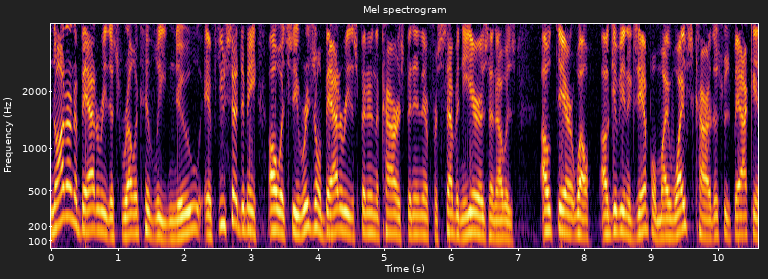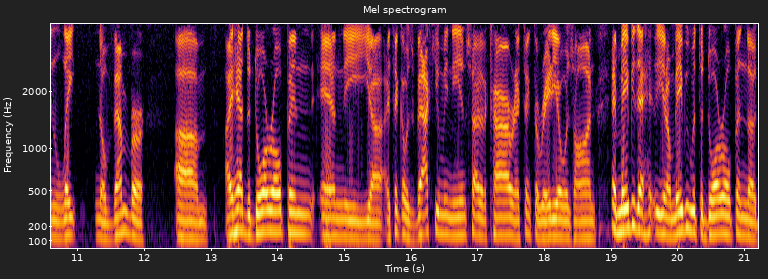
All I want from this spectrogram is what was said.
not on a battery that's relatively new. If you said to me, "Oh, it's the original battery that's been in the car. It's been in there for seven years," and I was out there. Well, I'll give you an example. My wife's car. This was back in late November. Um, I had the door open, and the uh, I think I was vacuuming the inside of the car, and I think the radio was on, and maybe the you know maybe with the door open, the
